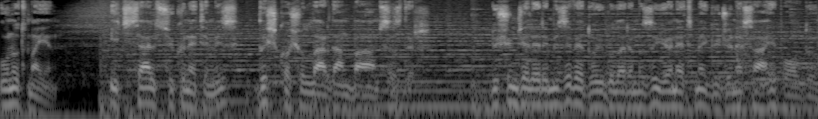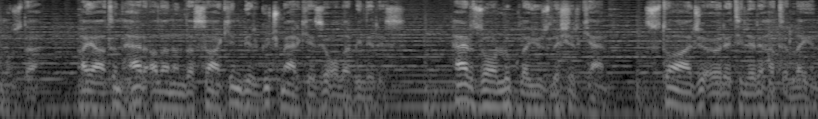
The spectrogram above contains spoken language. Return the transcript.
Unutmayın, içsel sükunetimiz dış koşullardan bağımsızdır. Düşüncelerimizi ve duygularımızı yönetme gücüne sahip olduğumuzda, hayatın her alanında sakin bir güç merkezi olabiliriz. Her zorlukla yüzleşirken, stoacı öğretileri hatırlayın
